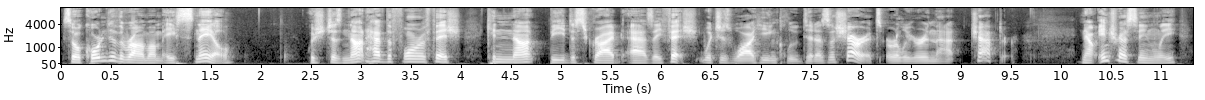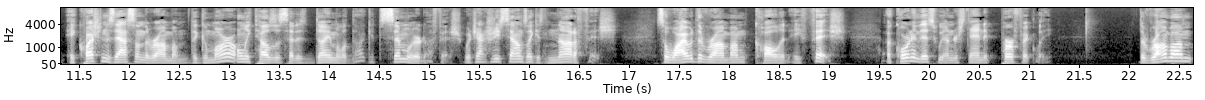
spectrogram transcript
So according to the Rambam, a snail, which does not have the form of fish, cannot be described as a fish. which is why he includes it as a sheretz earlier in that chapter. Now, interestingly, a question is asked on the Rambam. The Gemara only tells us that it's daimeladug. It's similar to a fish, which actually sounds like it's not a fish. So why would the Rambam call it a fish? According to this, we understand it perfectly. The Rambam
